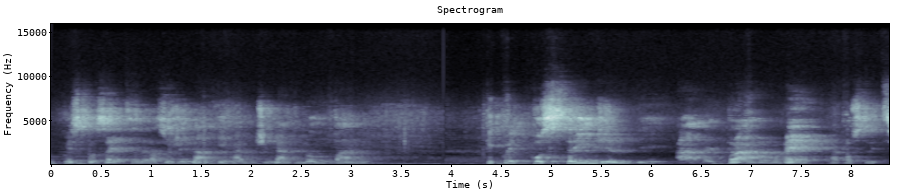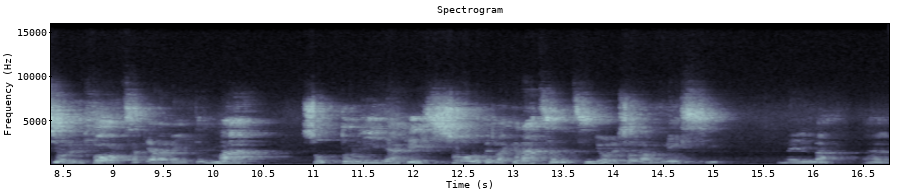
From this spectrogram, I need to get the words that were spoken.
in questo senso della società, emarginati, lontani. E quel costringerli ad entrare non è una costrizione di forza, chiaramente, ma sottolinea che solo per la grazia del Signore sono ammessi nella eh,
